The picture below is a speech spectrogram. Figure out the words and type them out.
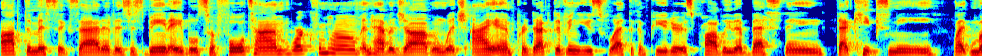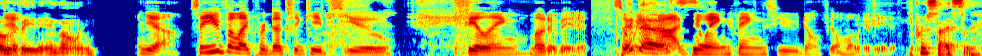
optimistic side of is just being able to full time work from home and have a job in which I am productive and useful at the computer is probably the best thing that keeps me like motivated yeah. and going. Yeah. So you feel like production keeps you feeling motivated. So it when does. you're not doing things, you don't feel motivated. Precisely.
